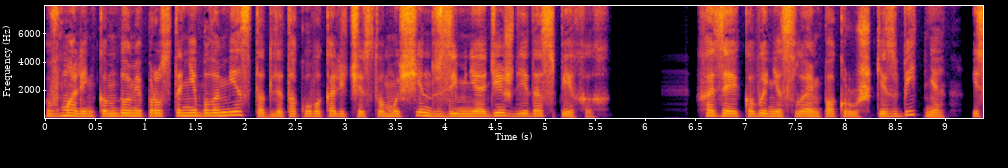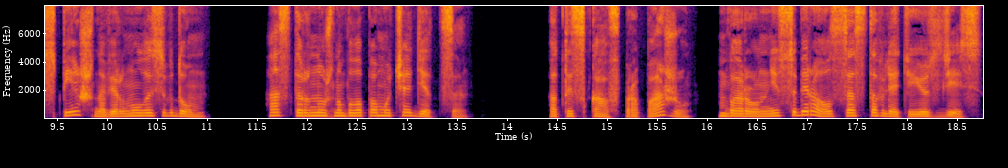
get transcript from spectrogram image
В маленьком доме просто не было места для такого количества мужчин в зимней одежде и доспехах. Хозяйка вынесла им по кружке сбитня и спешно вернулась в дом. Астер нужно было помочь одеться. Отыскав пропажу, Барон не собирался оставлять ее здесь.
